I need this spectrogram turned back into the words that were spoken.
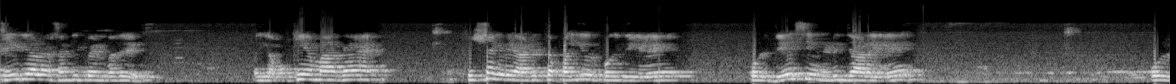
செய்தியாளர் சந்திப்பு என்பது மிக முக்கியமாக கிருஷ்ணகிரி அடுத்த பையூர் பகுதியிலே ஒரு தேசிய நெடுஞ்சாலையிலே ஒரு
